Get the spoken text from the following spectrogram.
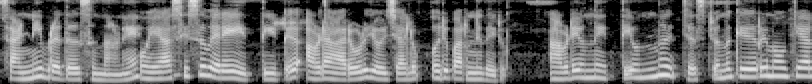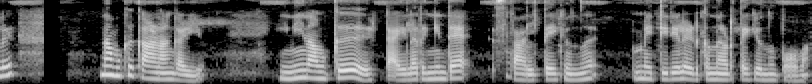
സണ്ണി ബ്രദേഴ്സ് എന്നാണ്. ഒയാസിസ് വരെ എത്തിയിട്ട് അവിടെ ആരോട് ചോദിച്ചാലും ഒരു പറഞ്ഞു തരും. അവിടെ ഒന്ന് എത്തി ഒന്ന് ജസ്റ്റ് ഒന്ന് കയറി നോക്കിയാൽ നമുക്ക് കാണാൻ കഴിയും. ഇനി നമുക്ക് ടൈലറിങ്ങിന്റെ സ്ഥലത്തേക്കൊന്ന് മെറ്റീരിയൽ എടുക്കുന്നിടത്തേക്കൊന്ന് പോവാം.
